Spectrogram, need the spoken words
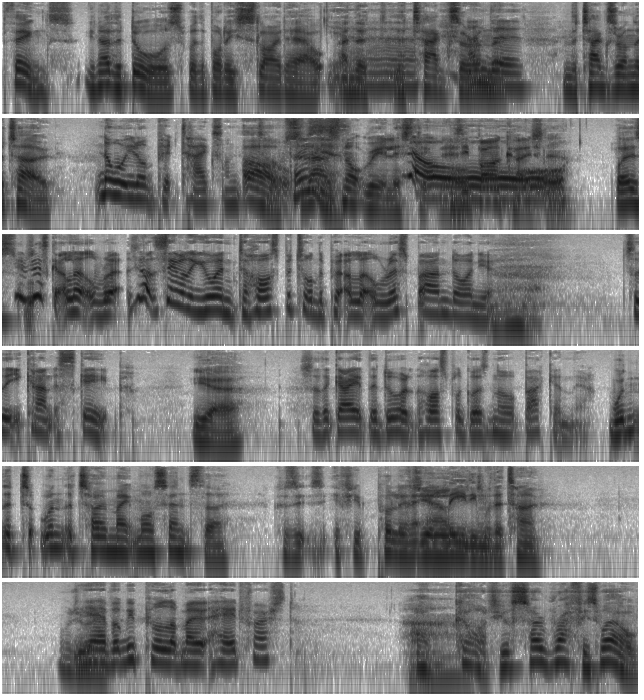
things? You know the doors where the bodies slide out and the, the tags are And on the, the- and the tags are on the toe. No, you don't put tags on the bottom. Oh, toes. so that's not realistic. No. then. Is it barcodes now? Where's You've just got a little. wri- You know, say when you go into hospital and they put a little wristband on you, so that you can't escape. yeah? So the guy at the door at the hospital goes, "No, back in there." Wouldn't the t- wouldn't the toe make more sense though? Because it's if you're pulling it, you're out, leading you with a toe. What do you Yeah, mean? but we pull them out head first. oh god, you're so rough as well.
